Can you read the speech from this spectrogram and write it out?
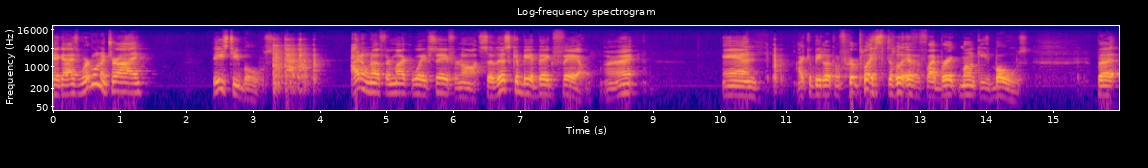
Okay guys, we're going to try these two bowls. I don't know if they're microwave safe or not, so this could be a big fail, alright? And I could be looking for a place to live if I break Monkey's bowls. but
